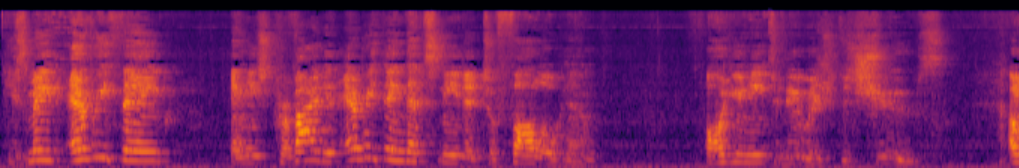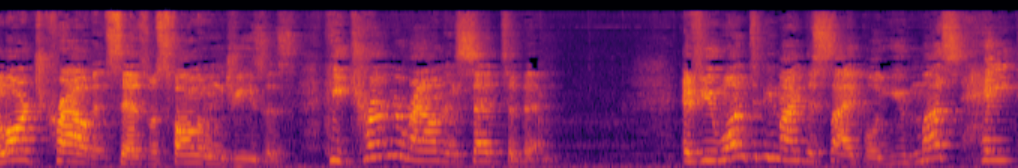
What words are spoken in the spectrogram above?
He's made everything and He's provided everything that's needed to follow Him. All you need to do is to choose. A large crowd, it says, was following Jesus. He turned around and said to them, If you want to be my disciple, you must hate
